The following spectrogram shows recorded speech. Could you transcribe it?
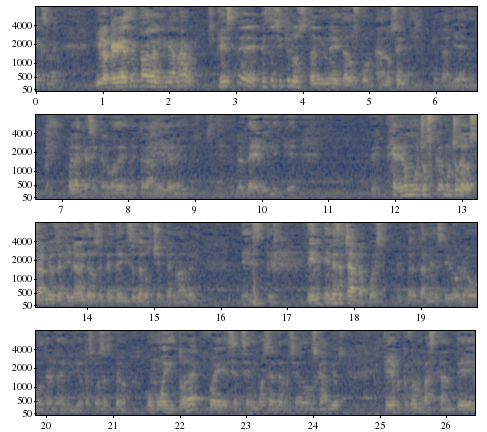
X-Men y lo que veías en toda la línea de Marvel. Que este, estos títulos están editados por Anno Senti, que también fue la que se encargó de meter a Miller en, en Daredevil y que generó muchos, muchos de los cambios de finales de los 70 inicios de los 80 en Marvel. Este, en, esa chamba, pues. También escribió luego Daredevil y otras cosas, pero como editora fue, se, animó a hacer demasiados cambios que yo creo que fueron bastante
